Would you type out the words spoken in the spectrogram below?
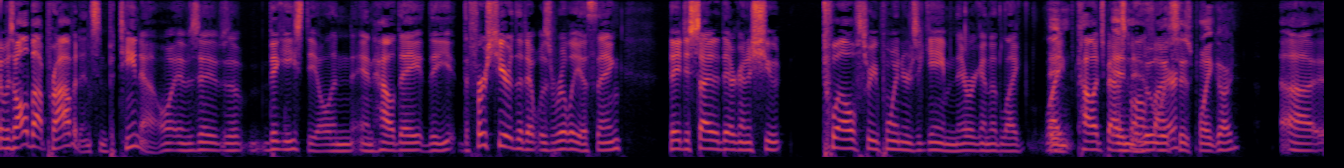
It was all about Providence and Pitino. It was, it was a Big East deal, and and how they the the first year that it was really a thing, they decided they were going to shoot 12 three pointers a game, and they were going to like light And- college And basketball who on fire. was his point guard? uh,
